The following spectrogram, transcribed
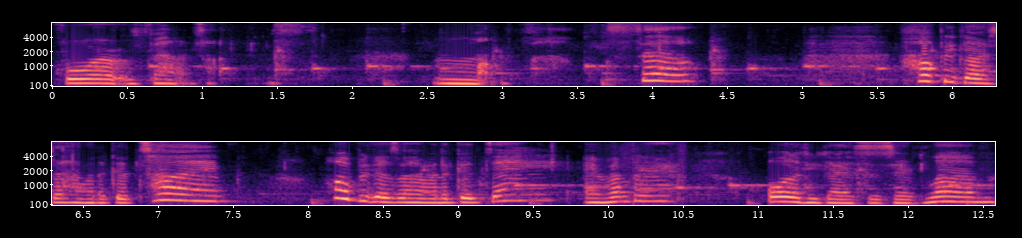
for Valentine's month. So, Hope you guys are having a good time. Hope you guys are having a good day. And remember, all of you guys deserve love,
